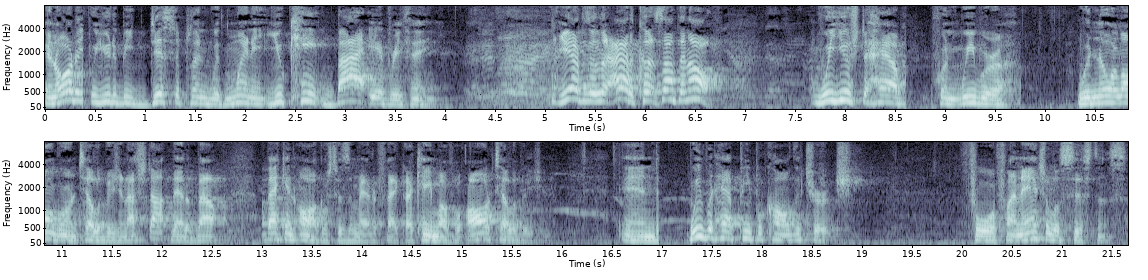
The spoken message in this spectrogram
In order for you to be disciplined with money, you can't buy everything. You have to, I got to cut something off. We used to have, when we were, we're no longer on television. I stopped that about back in August, as a matter of fact. I came off of all television. And we would have people call the church for financial assistance.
